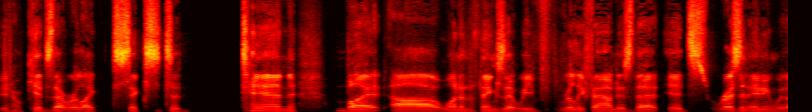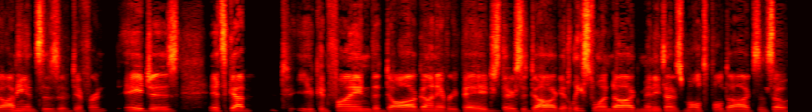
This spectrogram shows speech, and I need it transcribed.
you know, kids that were like six to 10 but uh, one of the things that we've really found is that it's resonating with audiences of different ages it's got you can find the dog on every page. There's a dog at least one dog many times multiple dogs and so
